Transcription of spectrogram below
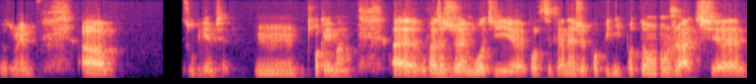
Rozumiem. Uh, zgubiłem się. Mm, okej, okay, mam. E, uważasz, że młodzi e, polscy trenerzy powinni podążać e,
